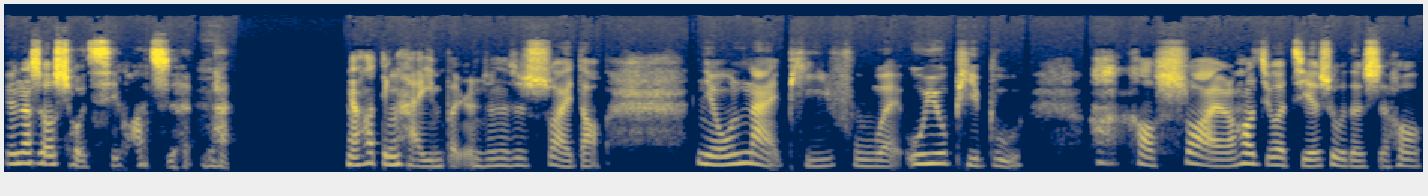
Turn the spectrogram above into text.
因为那时候手机画质很烂。然后丁海寅本人真的是帅到牛奶皮肤、欸，哎，乌油皮肤啊，好帅！然后结果结束的时候，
